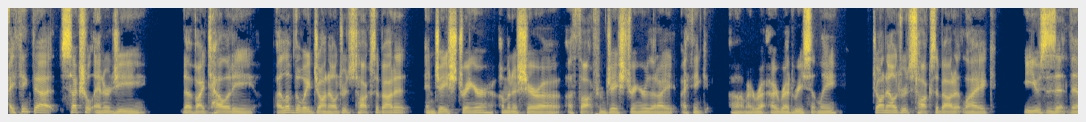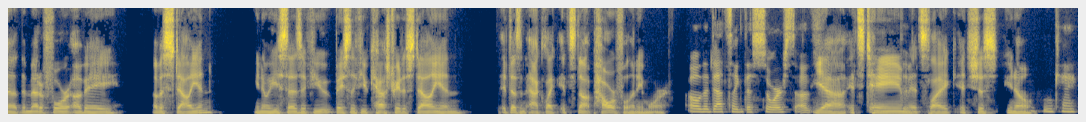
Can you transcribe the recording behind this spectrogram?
I think that sexual energy, that vitality, I love the way John Eldredge talks about it. And Jay Stringer, I'm going to share a, a thought from Jay Stringer that I, I think um, I, re- I read recently. John Eldredge talks about it like he uses it the the metaphor of a of a stallion. You know, he says if you basically if you castrate a stallion, it doesn't act like it's not powerful anymore. Oh, that that's like the source of. Yeah, it's tame. the- it's like it's just you know Okay.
